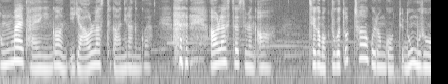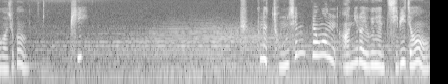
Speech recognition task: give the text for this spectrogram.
정말 다행인 건 이게 아울라스트가 아니라는 거야. 아울라스트였으면 아 제가 막 누가 쫓아오고 이런 거 너무 무서워가지고 피? 근데 정신병원 아니라 여기 그냥 집이죠.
